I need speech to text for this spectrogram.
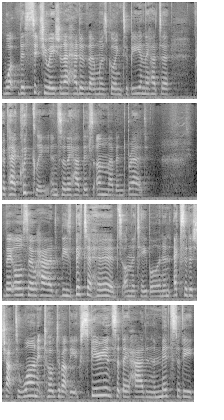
what this situation ahead of them was going to be, and they had to prepare quickly, and so they had this unleavened bread. They also had these bitter herbs on the table, and in Exodus chapter 1, it talked about the experience that they had in the midst of the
